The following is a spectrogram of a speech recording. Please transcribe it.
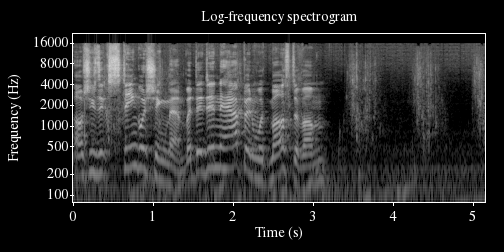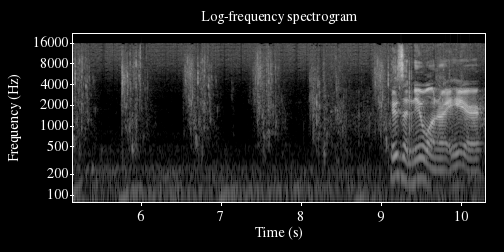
Oh, she's extinguishing them, but it didn't happen with most of them. Here's a new one right here.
